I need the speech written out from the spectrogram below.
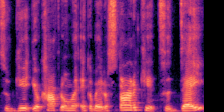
to get your Confident Woman Incubator starter kit today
